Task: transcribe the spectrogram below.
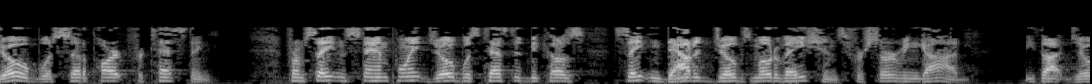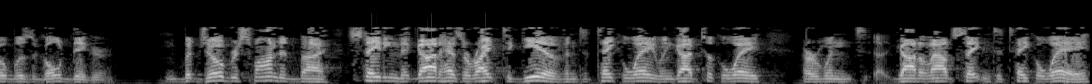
Job was set apart for testing. From Satan's standpoint, Job was tested because Satan doubted Job's motivations for serving God. He thought Job was a gold digger. But Job responded by stating that God has a right to give and to take away when God took away or when uh, God allowed Satan to take away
